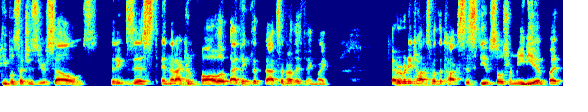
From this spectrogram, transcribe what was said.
people such as yourselves that exist and that i can follow i think that that's another thing like everybody talks about the toxicity of social media but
